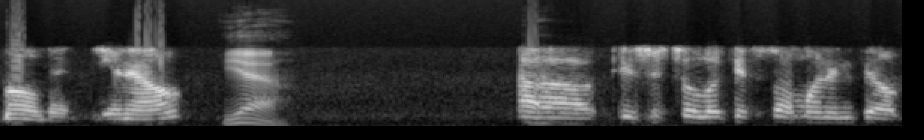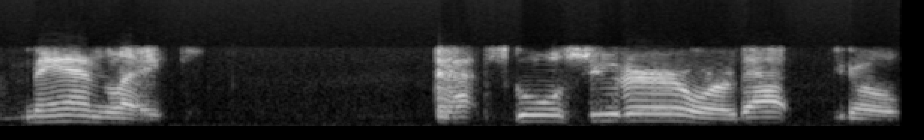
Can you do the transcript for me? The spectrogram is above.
moment. You know, yeah, uh, is just to look at someone and go, man, like that school shooter or that, you know,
